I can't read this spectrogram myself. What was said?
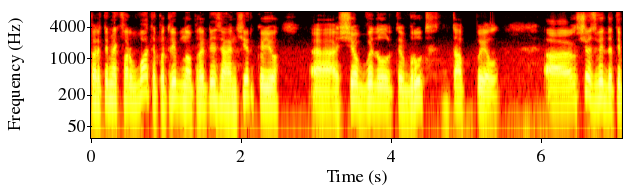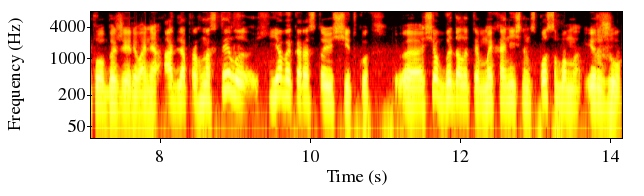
Перед тим як фарбувати, потрібно пройтися ганчіркою, е, щоб видалити бруд та пил. Щось вийде типу обезжирювання. А для прогностилу я використаю щітку, е, щоб видалити механічним способом іржу.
